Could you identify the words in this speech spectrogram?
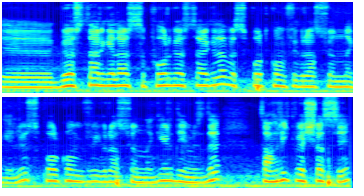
e, göstergeler, spor göstergeler ve sport konfigürasyonuna geliyor. Spor konfigürasyonuna girdiğimizde tahrik ve şasi,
